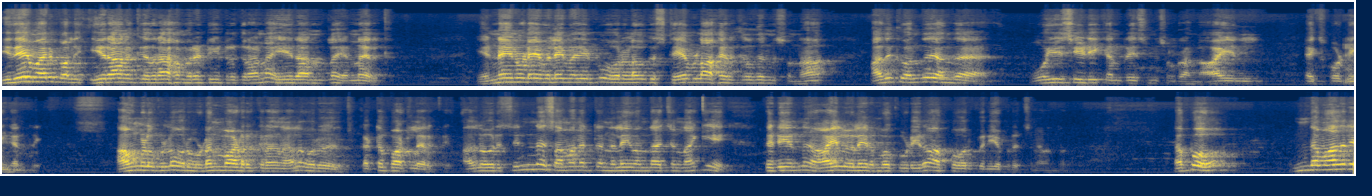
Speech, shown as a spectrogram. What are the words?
இதே மாதிரி பல ஈரானுக்கு எதிராக மிரட்டிட்டு இருக்கிறான்னா ஈரான்ல எண்ணெய் இருக்கு. எண்ணெயினுடைய விலை மதிப்பு ஓரளவுக்கு ஸ்டேபிளாக இருக்கிறதுன்னு சொன்னா அதுக்கு வந்து அந்த ஓஇசிடி கண்ட்ரிஸ்ன்னு சொல்றாங்க ஆயில் எக்ஸ்போர்ட்டிங் கண்ட்ரி அவங்களுக்குள்ள ஒரு உடன்பாடு இருக்கிறதுனால ஒரு கட்டுப்பாட்டுல இருக்கு. அதுல ஒரு சின்ன சமனற்ற நிலை வந்தாச்சுன்னாக்கி திடீர்னு ஆயில் விலை ரொம்ப கூடிரும் அப்போ ஒரு பெரிய பிரச்சனை வந்துடும் அப்போ இந்த மாதிரி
